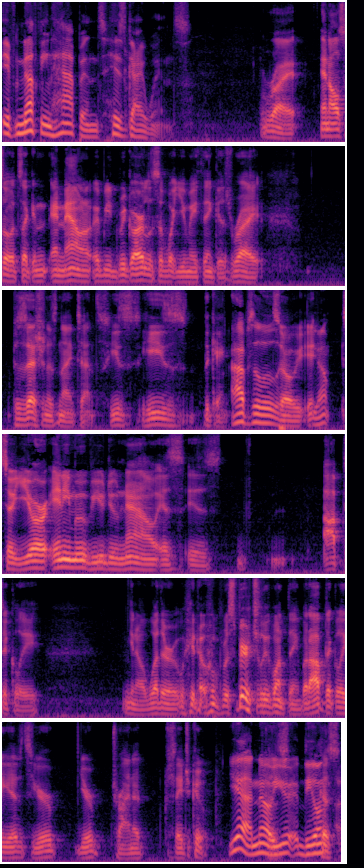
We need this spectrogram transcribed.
If nothing happens, his guy wins. Right. And also, it's like, and, now, I mean, regardless of what you may think is right, possession is nine tenths. He's he's the king. Absolutely. So, it, Yep. so your any move you do now is is optically, you know, whether you know spiritually is one thing, but optically, it's you're you're trying to stage a coup. Yeah, no, you the only Because uh,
